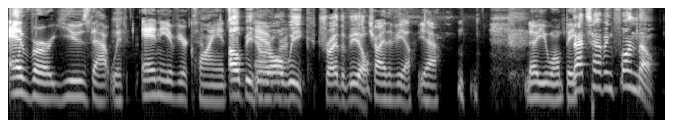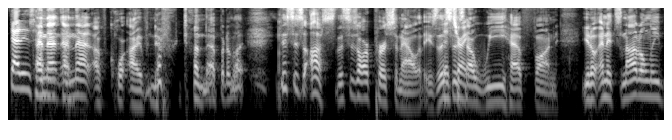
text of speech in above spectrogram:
ever use that with any of your clients. I'll be here all week. Try the veal. Try the veal. Yeah. no, you won't be. That's having fun, though. That is and that fun. and that. Of course, I've never done that, but I'm like, this is us. This is our personalities. This That's is right. how we have fun. You know, and it's not only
